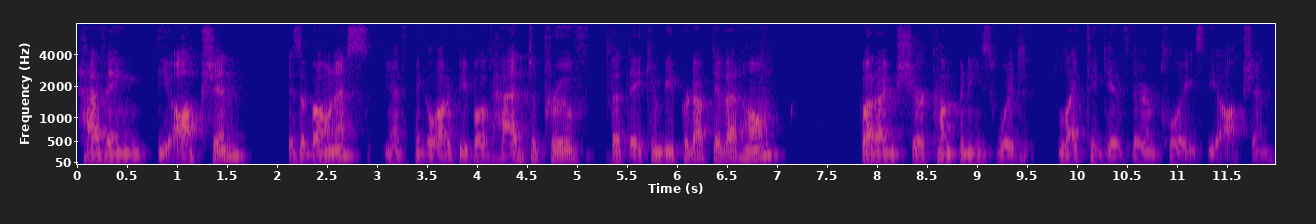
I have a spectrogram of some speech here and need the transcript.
having the option is a bonus you know, i think a lot of people have had to prove that they can be productive at home but i'm sure companies would like to give their employees the option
